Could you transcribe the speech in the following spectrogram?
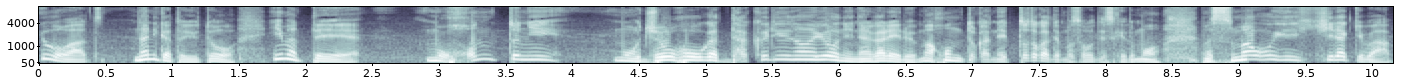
要は何かというと、今ってもう本当にもう情報が濁流のように流れる、まあ、本とかネットとかでもそうですけども、まあ、スマホを開けば、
